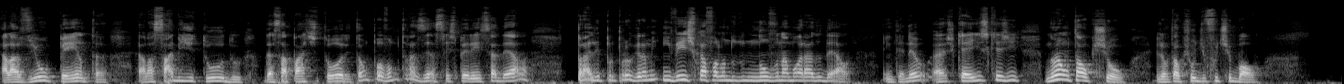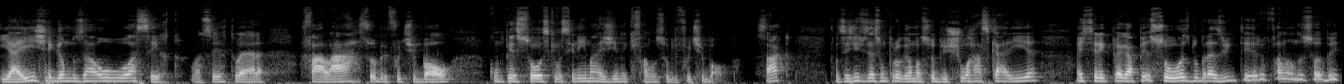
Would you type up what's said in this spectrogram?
ela viu o Penta, ela sabe de tudo, dessa parte toda. Então, pô, vamos trazer essa experiência dela para ali pro programa, em vez de ficar falando do novo namorado dela. Entendeu? Acho que é isso que a gente. Não é um talk show, ele é um talk show de futebol. E aí chegamos ao acerto. O acerto era falar sobre futebol com pessoas que você nem imagina que falam sobre futebol, saca? Então, se a gente fizesse um programa sobre churrascaria, a gente teria que pegar pessoas do Brasil inteiro falando sobre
